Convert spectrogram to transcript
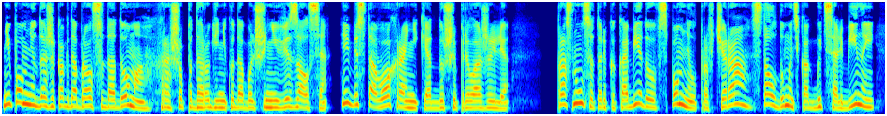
Не помню даже, как добрался до дома. Хорошо по дороге никуда больше не ввязался. И без того охранники от души приложили. Проснулся только к обеду, вспомнил про вчера, стал думать, как быть с Альбиной —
